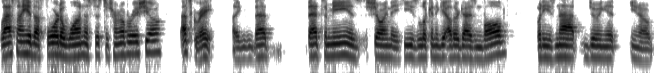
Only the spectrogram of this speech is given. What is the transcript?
last night he had that four to one assist to turnover ratio. That's great. Like that, that to me is showing that he's looking to get other guys involved, but he's not doing it. You know,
